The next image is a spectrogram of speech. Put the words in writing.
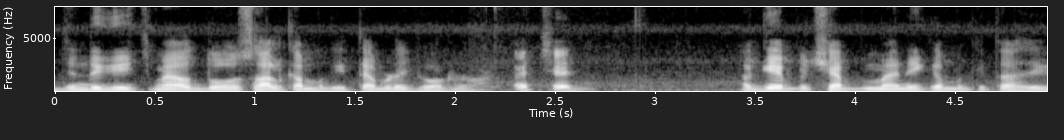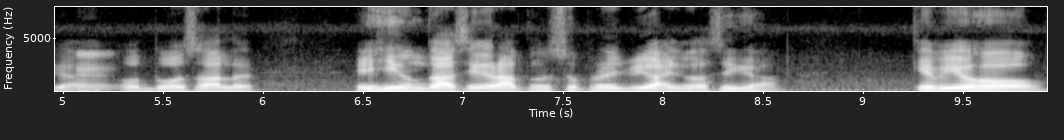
ਜ਼ਿੰਦਗੀ ਚ ਮੈਂ ਉਹ ਦੋ ਸਾਲ ਕੰਮ ਕੀਤਾ ਬੜੇ ਜ਼ੋਰ ਨਾਲ। ਅੱਛਾ ਜੀ। ਅੱਗੇ ਪਿੱਛੇ ਮੈਂ ਨਹੀਂ ਕੰਮ ਕੀਤਾ ਸੀਗਾ। ਉਹ ਦੋ ਸਾਲ ਇਹੀ ਹੁੰਦਾ ਸੀ ਰਾਤ ਨੂੰ ਸੁਪਨੇ 'ਚ ਵੀ ਆ ਜਾਂਦਾ ਸੀਗਾ ਕਿ ਵੀ ਉਹ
